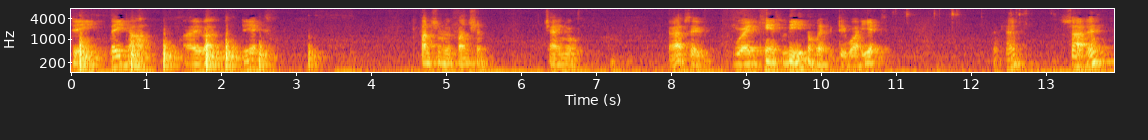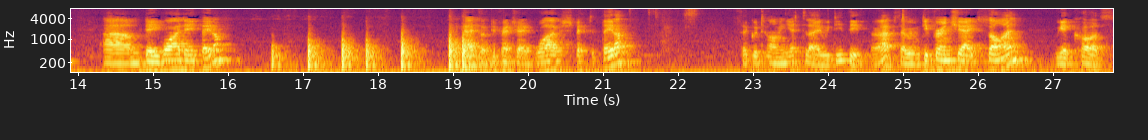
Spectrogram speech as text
d theta over dx. Function with function, chain rule. Alright, so we're to cancel this, I'm left with dy dx. Okay, so um, dy d theta Okay, so I've differentiated y with respect to theta. So good timing yesterday we did this, alright? So we differentiate sine, we get cos.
